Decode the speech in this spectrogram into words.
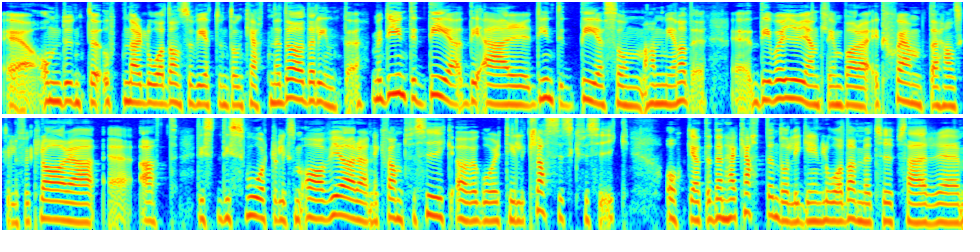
Eh, om du inte öppnar lådan så vet du inte om katten är död eller inte. Men det är ju inte det det är, det är inte det som han menade. Eh, det var ju egentligen bara ett skämt där han skulle förklara eh, att det, det är svårt att liksom avgöra när kvantfysik övergår till klassisk fysik. Och att den här katten då ligger i en låda med typ så här eh,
